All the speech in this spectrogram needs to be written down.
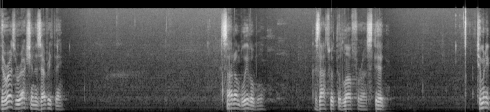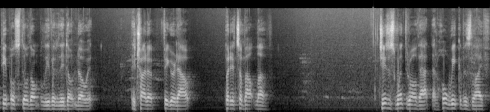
The resurrection is everything. It's not unbelievable because that's what the love for us did. Too many people still don't believe it or they don't know it. They try to figure it out, but it's about love. Jesus went through all that, that whole week of his life.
